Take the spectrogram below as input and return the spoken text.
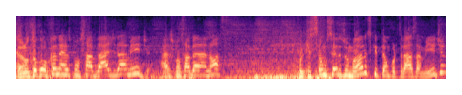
eu não estou colocando a responsabilidade da mídia, a responsabilidade é nossa. Porque são seres humanos que estão por trás da mídia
